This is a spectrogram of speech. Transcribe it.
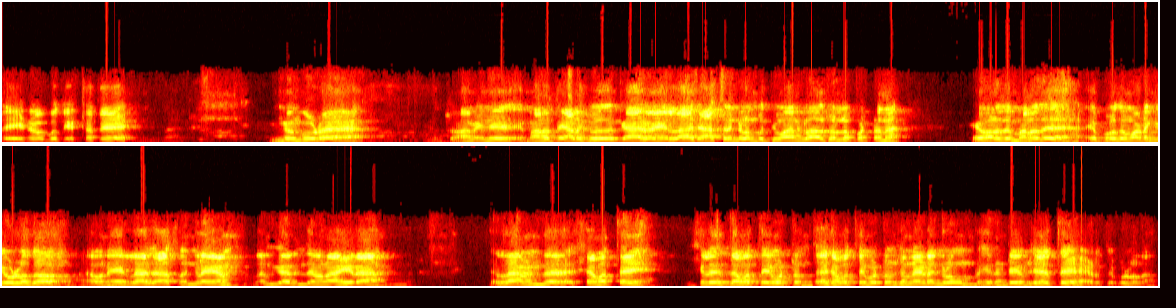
சேஷோபதிஷ்டத்தை இங்கும் கூட சுவாமி தே- மனத்தை அடக்குவதற்காகவே எல்லா சாஸ்திரங்களும் புத்திமான்களால் சொல்லப்பட்டன. எவனது மனது எப்போதும் அடங்கி உள்ளதோ அவனே எல்லா சாஸ்திரங்களையும் நன்கு அறிந்தவனாகிறான். எல்லாம் இந்த சமத்தை சில தமத்தை மட்டும் சமத்தை மட்டும் சொன்ன இடங்களும் உண்டு. இரண்டையும் சேர்த்து எடுத்துக்கொள்ளலாம்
